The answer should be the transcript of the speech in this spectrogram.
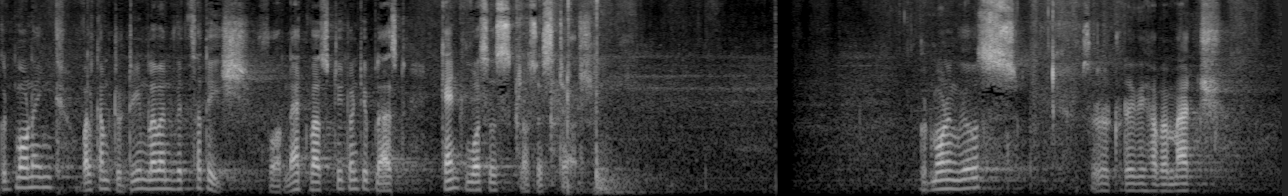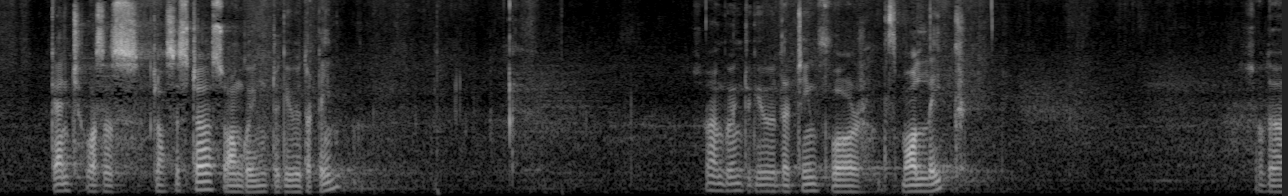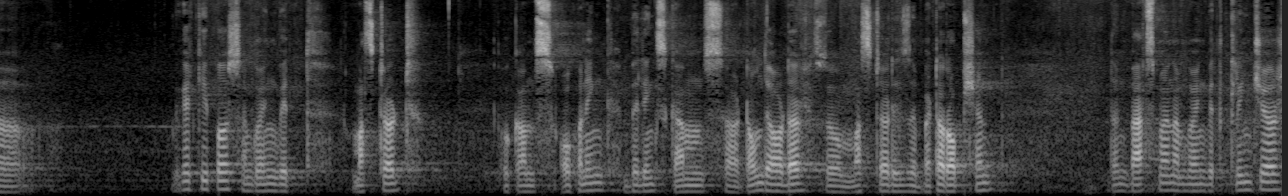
Good morning. Welcome to Dream 11 with Satish for NatWest T20 Blast Kent versus Gloucester. Good morning, viewers. So today we have a match Kent versus Gloucester. So I'm going to give you the team. So I'm going to give you the team for the small league. So the wicket keepers I'm going with Mustard who comes opening Billings comes uh, down the order so Mustard is a better option. Then batsman I'm going with Klinger.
